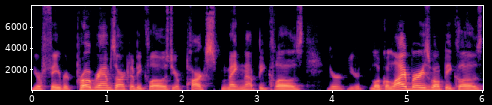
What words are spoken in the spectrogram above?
your favorite programs aren't going to be closed. Your parks might not be closed. Your your local libraries won't be closed.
